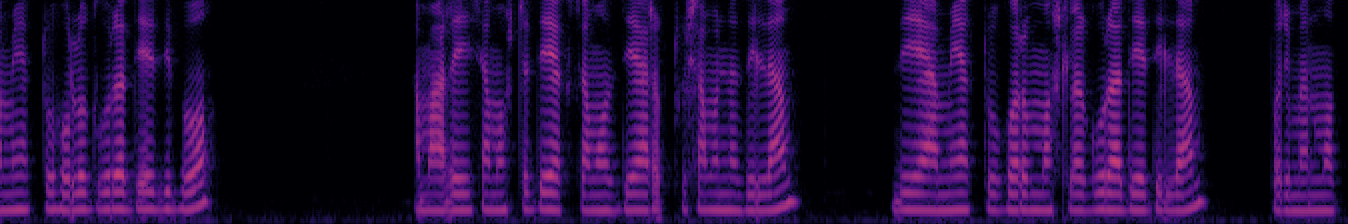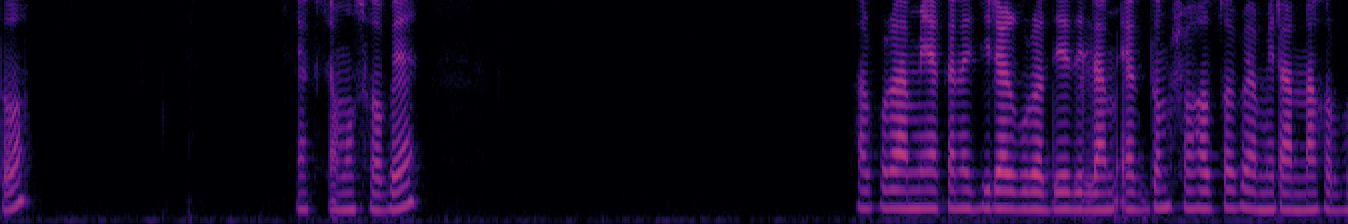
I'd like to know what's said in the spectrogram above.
আমি একটু হলুদ গুঁড়া দিয়ে দিব। আমার এই চামচটা দিয়ে এক চামচ দিয়ে আর একটু সামান্য দিলাম। দিয়ে আমি একটু গরম মশলার গুঁড়া দিয়ে দিলাম পরিমাণ মতো। এক চামচ হবে। তারপরে আমি এখানে জিরার গুঁড়া দিয়ে দিলাম। একদম সহজভাবে আমি রান্না করব।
